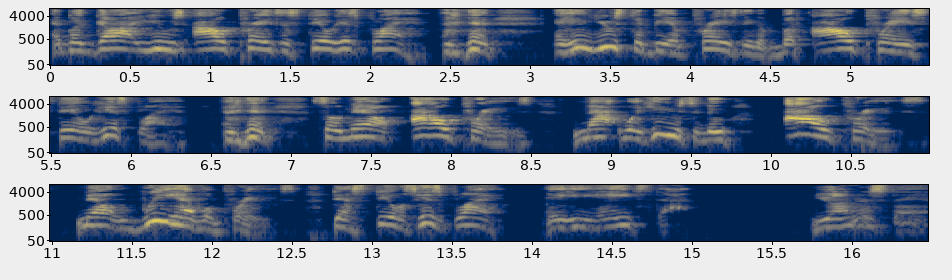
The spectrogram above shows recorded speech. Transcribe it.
And but God used our praise to steal his plan. and he used to be a praise leader, but our praise still his plan. so now our praise, not what he used to do, our praise. Now we have a praise that steals his plan. And he hates that. You understand?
